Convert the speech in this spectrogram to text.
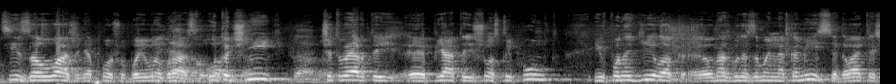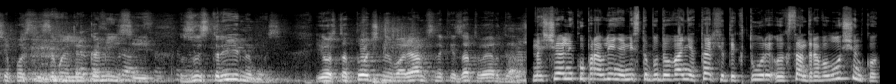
Ці зауваження прошу бойове братство уточніть четвертий, е, п'ятий, шостий пункт. І в понеділок е, у нас буде земельна комісія. Давайте ще після земельної комісії зустрінемось і остаточний варіант все таки затвердимо. Начальник управління містобудування та архітектури Олександра Волощенко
